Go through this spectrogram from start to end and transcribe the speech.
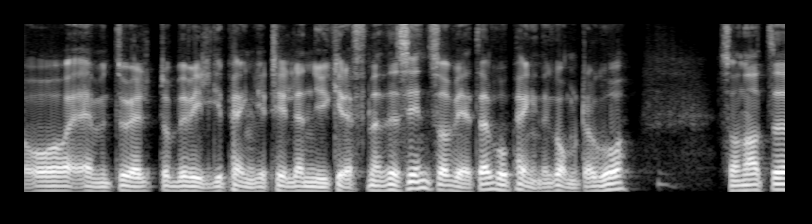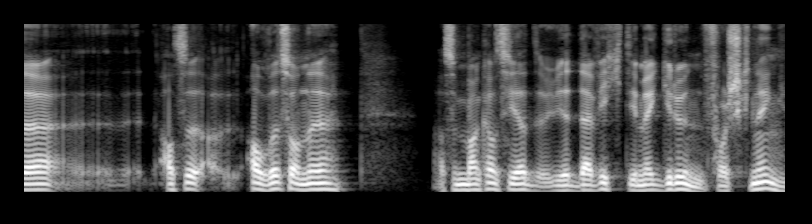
og, eventuelt å bevilge penger til en ny kreftmedisin, så vet jeg hvor pengene kommer til å gå. Sånn at uh, altså, alle sånne Altså Man kan si at det er viktig med grunnforskning,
